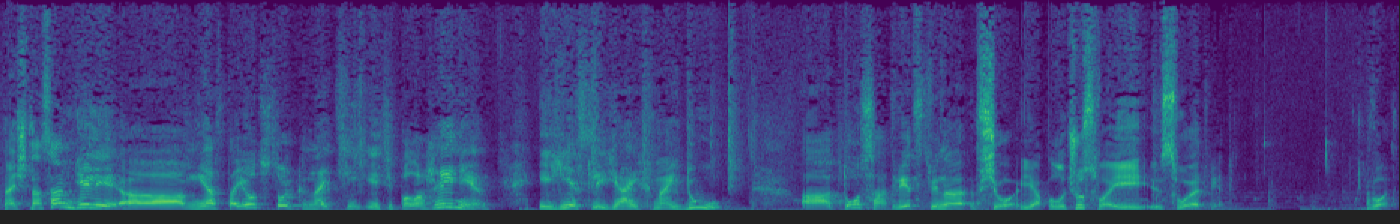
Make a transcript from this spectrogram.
Значит, на самом деле э, мне остается только найти эти положения, и если я их найду, э, то, соответственно, все, я получу свои, свой ответ. Вот.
